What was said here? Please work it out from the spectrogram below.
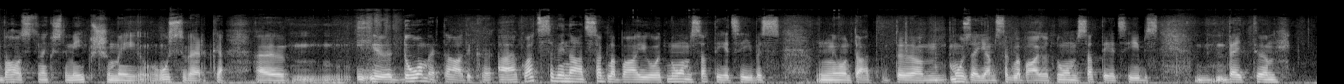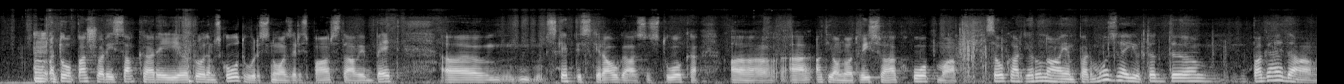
valsts nekustamības nekustamie īpašumi uzsver, ka uh, doma ir tāda, ka ēku atsavināt, saglabājot nomas attiecības, un tātad um, muzejām saglabājot nomas attiecības. Bet, um, To pašu arī saka arī, protams, kultūras nozares pārstāvi, bet uh, skeptiski raugās uz to, ka uh, atjaunot visu ēku kopumā. Savukārt, ja runājam par muzeju, tad uh, Pagaidām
